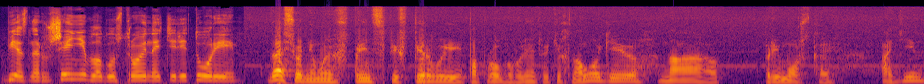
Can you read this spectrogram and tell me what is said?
без нарушений благоустроенной территории. Да, сегодня мы, в принципе, впервые попробовали эту технологию на Приморской 1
